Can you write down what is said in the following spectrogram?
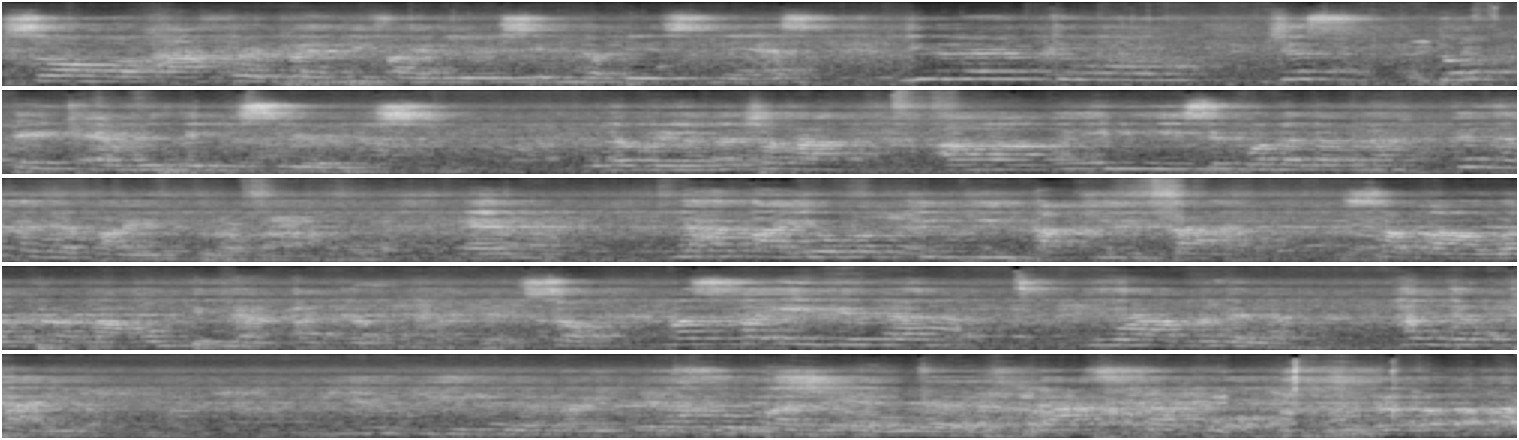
So, after 25 years in the business, you learn to just don't take everything seriously. Alam mo yun? At saka, ah, ang iniisip ko na lang na kanya-kanya tayong trabaho. And lahat tayo magkikita-kita sa bawat trabaho tinatanggap natin. So, mas maigi na, iyahan mo na lang, hanggat kaya. You being the Marites Ako pa show. rin. Yes. Last na po.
